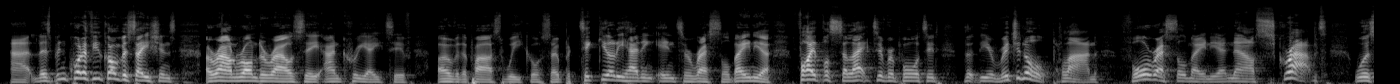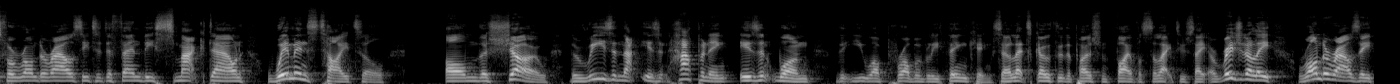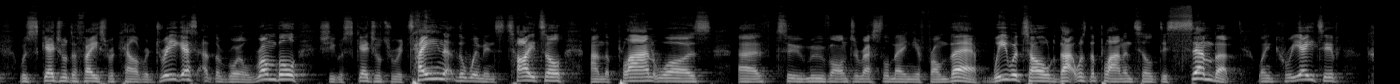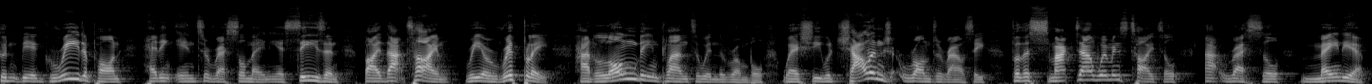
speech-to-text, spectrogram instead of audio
Uh, there's been quite a few conversations around Ronda Rousey and creative over the past week or so, particularly heading into WrestleMania. Fightful Selective reported that the original plan for WrestleMania, now scrapped, was for Ronda Rousey to defend the SmackDown Women's title on the show. The reason that isn't happening isn't one that you are probably thinking. So let's go through the post from Fightful Select who say originally Ronda Rousey was scheduled to face Raquel Rodriguez at the Royal Rumble. She was scheduled to retain the women's title, and the plan was uh, to move on to WrestleMania from there. We were told that was the plan until December when creative couldn't be agreed upon heading into WrestleMania season. By that time, Rhea Ripley had long been planned to win the Rumble, where she would challenge Ronda Rousey for the SmackDown Women's title at WrestleMania.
